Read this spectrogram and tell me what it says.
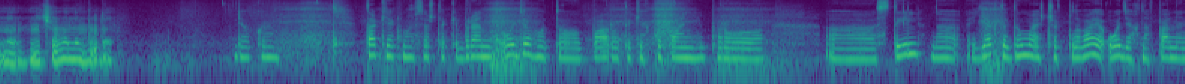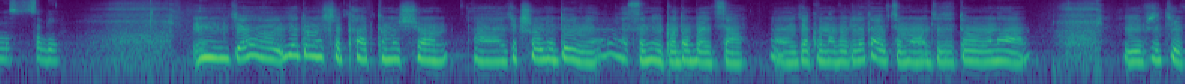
ну, нічого не буде. Дякую. Так як ми все ж таки бренд одягу, то пару таких питань про е, стиль. Да. Як ти думаєш, чи впливає одяг на впевненість в собі? Я, я думаю, що так, тому що е, якщо людині самій подобається, е, як вона виглядає в цьому одязі, то вона і в житті, в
